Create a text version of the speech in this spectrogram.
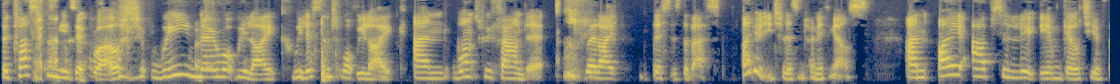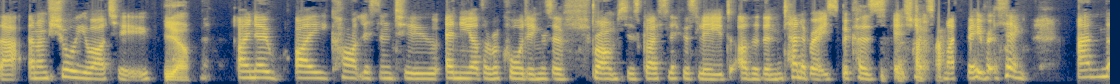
The classical music world, we know what we like, we listen to what we like, and once we found it, we're like, this is the best. I don't need to listen to anything else. And I absolutely am guilty of that. And I'm sure you are too. Yeah. I know I can't listen to any other recordings of Brahms's Geistliches Lied other than Tenebrae because it's just my favourite thing. And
